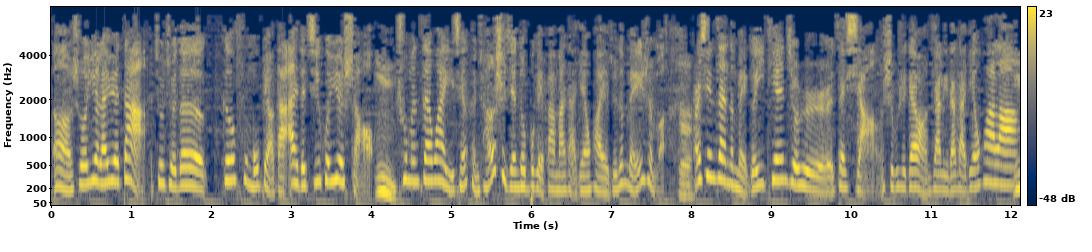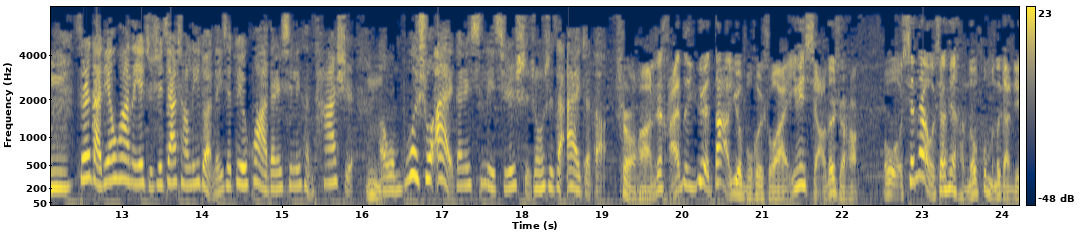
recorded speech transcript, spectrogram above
嗯，说越来越大，就觉得跟父母表达爱的机会越少。嗯，出门在外以前很长时间都不给爸妈打电话，也觉得没什么。是，而现在呢，每隔一天就是在想，是不是该往家里打打电话啦？嗯，虽然打电话呢也只是家长里短的一些对话，但是心里很踏实。嗯，呃，我们不会说爱，但是心里其实。始终是在爱着的，是哈。这孩子越大越不会说爱，因为小的时候，我现在我相信很多父母的感觉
